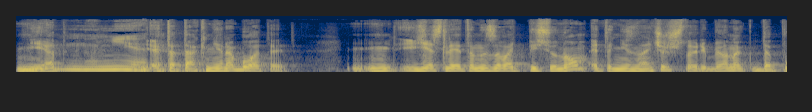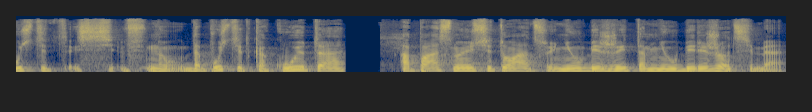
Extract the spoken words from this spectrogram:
Нет. Ну, нет. Это так не работает. Если это называть писюном, это не значит, что ребенок допустит, ну, допустит какую-то опасную ситуацию, не убежит там, не убережет себя.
